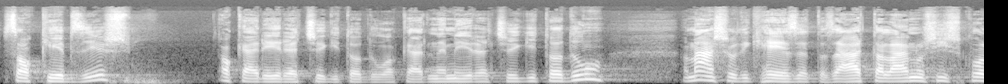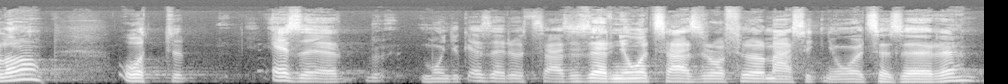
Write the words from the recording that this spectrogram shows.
szakképzés, akár érettségit adó, akár nem érettségit adó. A második helyzet az általános iskola, ott 1000, mondjuk 1500-1800-ról fölmászik 8000-re,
